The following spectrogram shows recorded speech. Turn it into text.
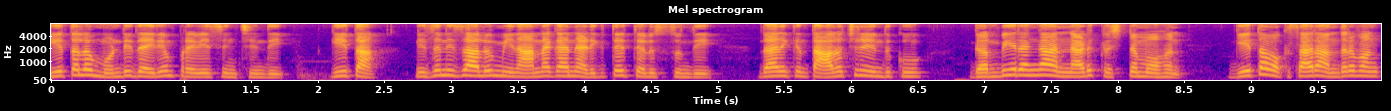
గీతలో మొండి ధైర్యం ప్రవేశించింది. గీత నిజ నిజాలు మీ నాన్నగారిని అడిగితే తెలుస్తుంది. దానికింత ఆలోచన ఎందుకు? గంభీరంగా అన్నాడు కృష్ణమోహన్. గీత ఒకసారి అందరి వంక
